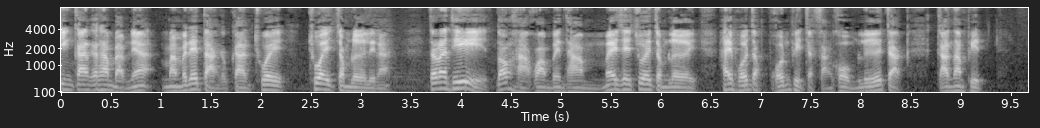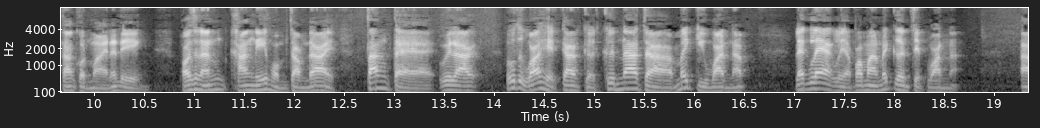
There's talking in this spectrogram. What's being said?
ริง ๆ การกระทำแบบนี้มันไม่ได้ต่างกับการช่วยช่วยจำเลยเลยนะเจ้าหน้าที่ต้องหาความเป็นธรรมไม่ใช่ช่วยจำเลย ให้พ้นจากพ้นผิดจากสังคม หรือจากการทำผิดตามกฎหมายนั่นเอง เพราะฉะนั้นครั้งนี้ผมจำได้ ตั้งแต่เวลารู้สึกว่าเหตุการณ์เกิดขึ้นน่าจะไม่กี่วันครับ แรก ๆ เลยประมาณไม่เกินเจ็ดวันอะ อ่า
